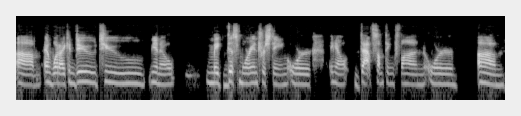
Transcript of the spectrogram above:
um, and what i can do to you know make this more interesting or you know that's something fun or um,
